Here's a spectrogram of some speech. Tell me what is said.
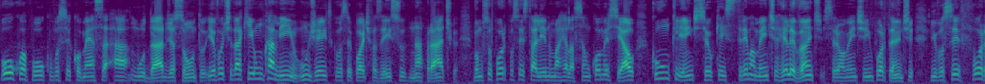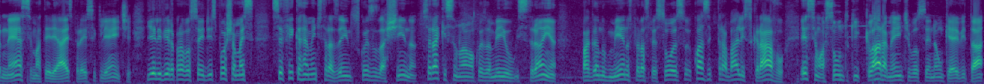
pouco a pouco pouco você começa a mudar de assunto. E eu vou te dar aqui um caminho, um jeito que você pode fazer isso na prática. Vamos supor que você está ali numa relação comercial com um cliente seu que é extremamente relevante, extremamente importante e você fornece materiais para esse cliente e ele vira para você e diz: Poxa, mas você fica realmente trazendo as coisas da China? Será que isso não é uma coisa meio estranha? Pagando menos pelas pessoas, quase que trabalho escravo. Esse é um assunto que claramente você não quer evitar,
